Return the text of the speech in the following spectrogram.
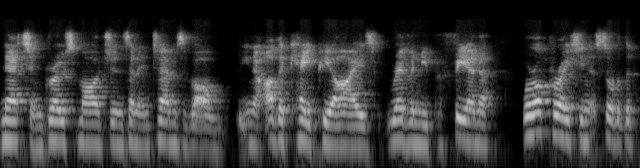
net and gross margins, and in terms of our you know other KPIs, revenue per fee we're operating at sort of the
